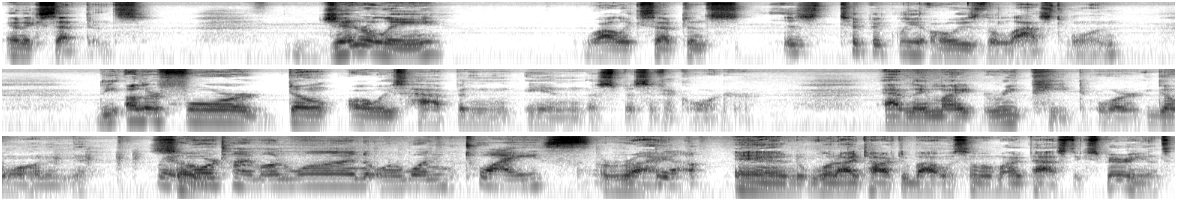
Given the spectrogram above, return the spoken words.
and acceptance. Generally, while acceptance is typically always the last one, the other four don't always happen in a specific order. And they might repeat or go on and Right, more time on one or one twice. Right. Yeah. And what I talked about with some of my past experience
